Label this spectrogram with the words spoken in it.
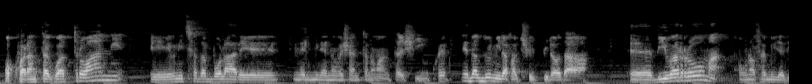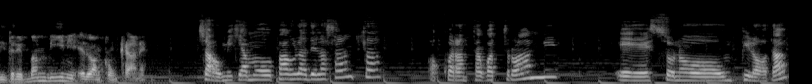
Ho 44 anni e ho iniziato a volare nel 1995 e dal 2000 faccio il pilota. Eh, vivo a Roma, ho una famiglia di tre bambini ed ho anche un cane. Ciao, mi chiamo Paola della Santa, ho 44 anni e sono un pilota.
